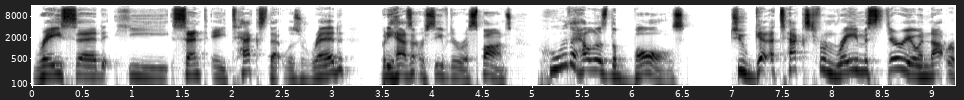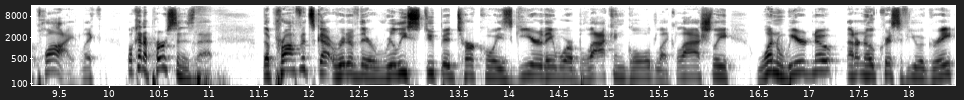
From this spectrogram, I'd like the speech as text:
Rey said he sent a text that was read, but he hasn't received a response. Who the hell is the balls to get a text from Rey Mysterio and not reply? Like, what kind of person is that? The Profits got rid of their really stupid turquoise gear. They wore black and gold like Lashley. One weird note I don't know, Chris, if you agree.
